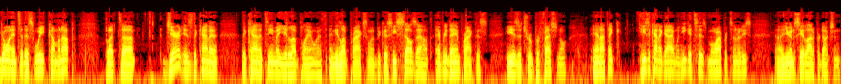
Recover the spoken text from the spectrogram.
going into this week coming up. But uh, Jarrett is the kind of the kind of teammate you love playing with and you love practicing with because he sells out every day in practice. He is a true professional, and I think he's the kind of guy when he gets his more opportunities, you're going to see a lot of production.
